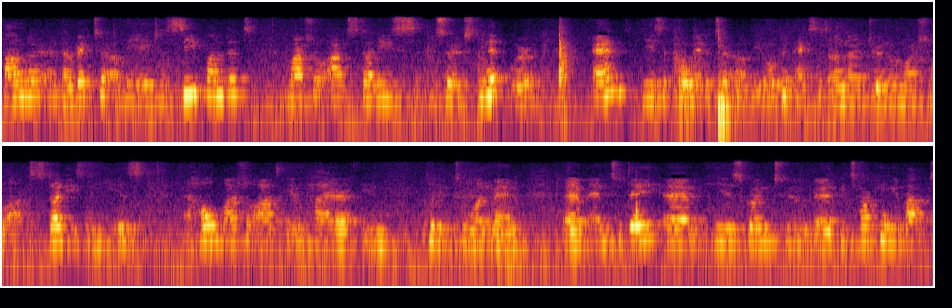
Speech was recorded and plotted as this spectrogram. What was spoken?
founder and director of the AHRC funded Martial Arts Studies Research Network. And he's a co-editor of the open access online journal Martial Arts Studies. And he is a whole martial arts empire in, put into one man. Um, and today um, he is going to uh, be talking about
